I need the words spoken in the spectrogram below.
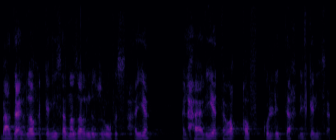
بعد إغلاق الكنيسة نظرا للظروف الصحية الحالية توقف كل الدخل للكنيسة.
